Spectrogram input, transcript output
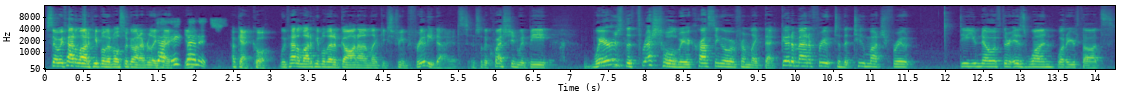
So we've had a lot of people that have also gone on really yeah, high. Eight yeah. minutes. Okay, cool. We've had a lot of people that have gone on like extreme fruity diets, and so the question would be, where is the threshold where you're crossing over from like that good amount of fruit to the too much fruit? Do you know if there is one? What are your thoughts?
